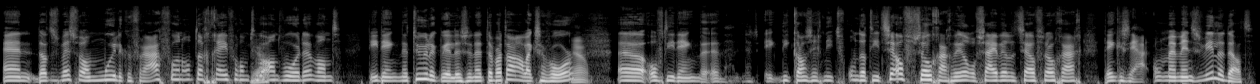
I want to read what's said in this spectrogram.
En dat is best wel een moeilijke vraag voor een opdrachtgever om te Ja. beantwoorden. Want die denkt, natuurlijk willen ze het, daar betaal ik ze voor. Ja. Eh, of die denkt, ik- die kan zich niet, omdat hij het zelf zo graag wil, of zij wil het zelf zo graag, denken ze, ja, mijn mensen willen dat.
